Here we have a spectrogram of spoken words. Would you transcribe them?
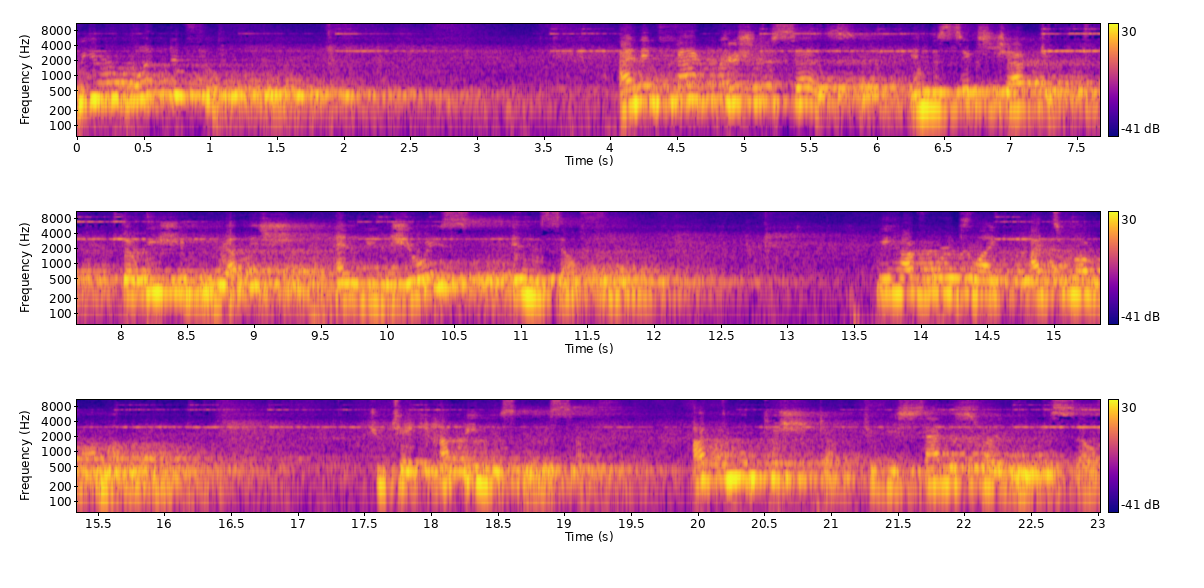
We are wonderful. And in fact, Krishna says in the sixth chapter that we should relish and rejoice in the self. We have words like Atma Rama, to take happiness in the self. Atma Tushta, to be satisfied with the self.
